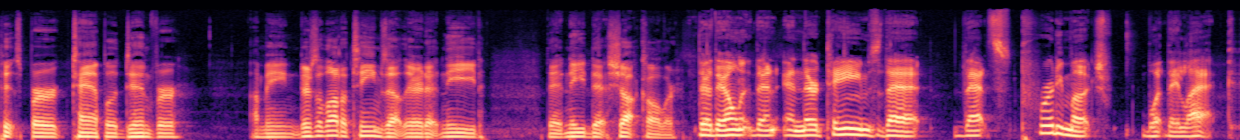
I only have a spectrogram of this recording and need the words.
Pittsburgh, Tampa, Denver. I mean, there's a lot of teams out there that need that need that shot caller. they're the only then and they're teams that that's pretty much what they lack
